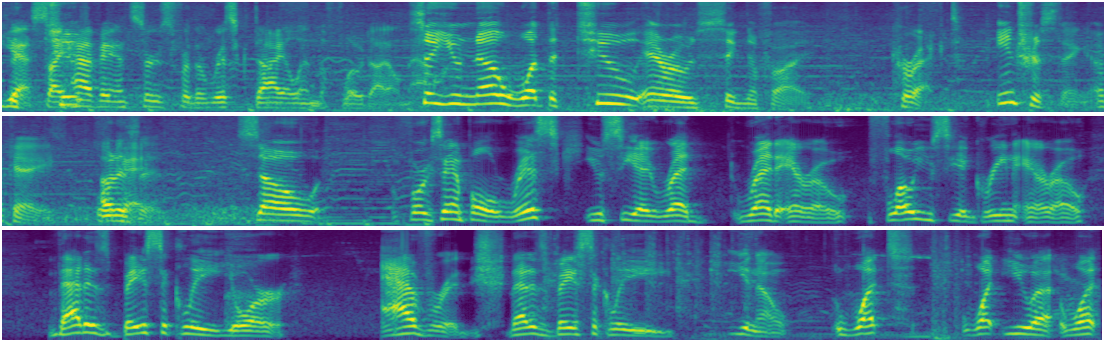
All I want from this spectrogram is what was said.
Yes i have answers for the risk dial and the flow dial now So you know what the two arrows signify? correct Interesting. Okay. What is Okay. it? So, for example, risk, you see a red red arrow. Flow, you see a green arrow. That is basically your average. That is basically, you know, what what you uh, what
